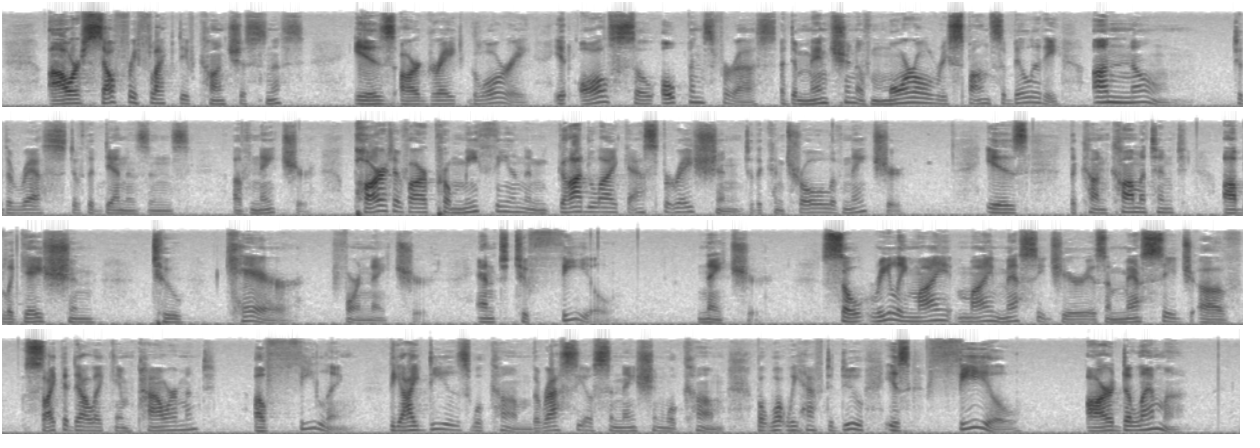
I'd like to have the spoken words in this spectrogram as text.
Our self reflective consciousness is our great glory. It also opens for us a dimension of moral responsibility unknown to the rest of the denizens of nature. Part of our Promethean and godlike aspiration to the control of nature is the concomitant obligation to care for nature and to feel nature. So really my my message here is a message of psychedelic empowerment, of feeling. The ideas will come, the ratiocination will come, but what we have to do is feel our dilemma.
